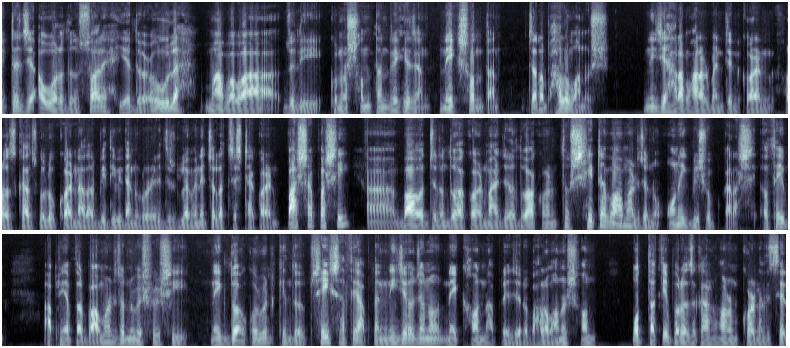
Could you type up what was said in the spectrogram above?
এটা যে আউ্লাদুন সালেহ ইয়াদউলাহ মা বাবা যদি কোনো সন্তান রেখে যান, নেক সন্তান, যারা ভালো মানুষ নিজে হারাম হারাল মেনটেন করেন, ফরজ কাজগুলো করেন আল্লাহর বিধিবিধানগুলো, নির্দেশগুলো মেনে চলার চেষ্টা করেন। পাশাপাশি বাবার জন্য দোয়া করেন, মায়ের জন্য দোয়া করেন, তো সেটা বাবা মার জন্য অনেক বেশি উপকার আসে। অতএব আপনি আপনার বাবা মার জন্য বেশি বেশি নেক দোয়া করবেন, কিন্তু সেই সাথে আপনার নিজেও যেন নেক হন, আপনি যেন ভালো মানুষ হন। মোত্তাকি পরাজকার হন করোনাদিসের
